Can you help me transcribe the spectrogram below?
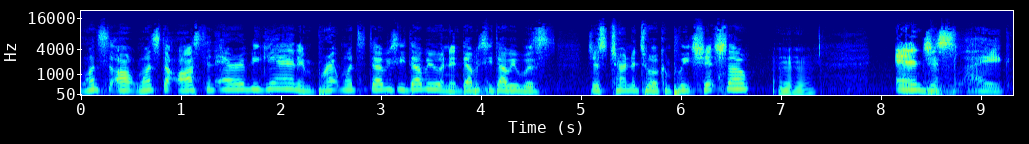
Once the, uh, once the Austin era began and Bret went to WCW and then mm-hmm. WCW was just turned into a complete shit show, mm-hmm. and just like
